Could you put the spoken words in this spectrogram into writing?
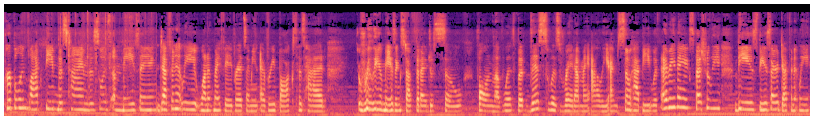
Purple and black theme this time. This was amazing. Definitely one of my favorites. I mean, every box has had really amazing stuff that I just so fall in love with, but this was right up my alley. I'm so happy with everything, especially these. These are definitely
